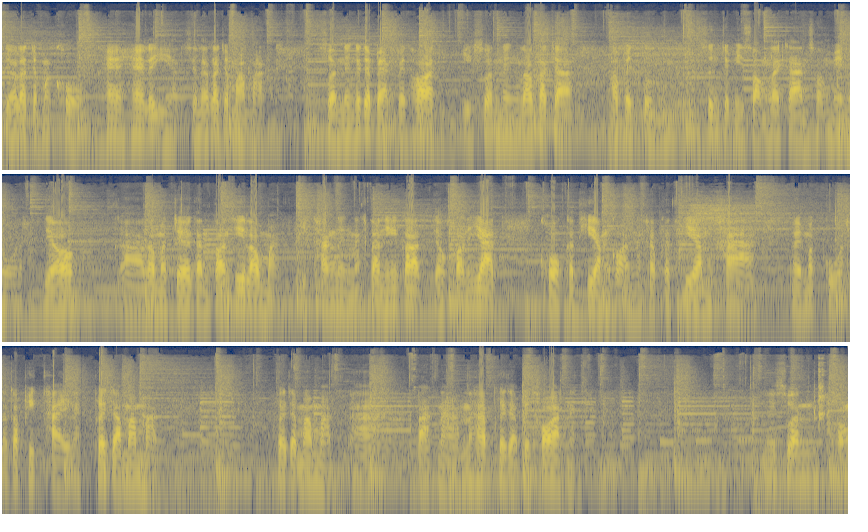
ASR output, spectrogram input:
เดี๋ยวเราจะมาโขลกให้ให้ละเอียด เสร็จแล้วก็จะมาหมัก ส่วนหนึ่งก็จะแบ่งไปทอด อีกส่วนหนึ่งเราก็จะเอาไปตุ๋นซึ่งจะมี 2 รายการ 2 เมนูนะเดี๋ยวเรามาเจอกันตอนที่เราหมักอีกครั้งหนึ่งนะ ตอนนี้ก็เดี๋ยวขออนุญาตโขลกกระเทียมก่อนนะครับ กระเทียมข่า ใบมะกรูดแล้วก็พริกไทยนะเพื่อจะมาหมัก เพื่อจะมาหมักาปากน้ำนะครับ เพื่อจะไปทอดนะในส่วนของ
